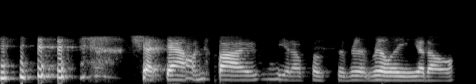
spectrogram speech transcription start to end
shut down by you know folks that really you know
